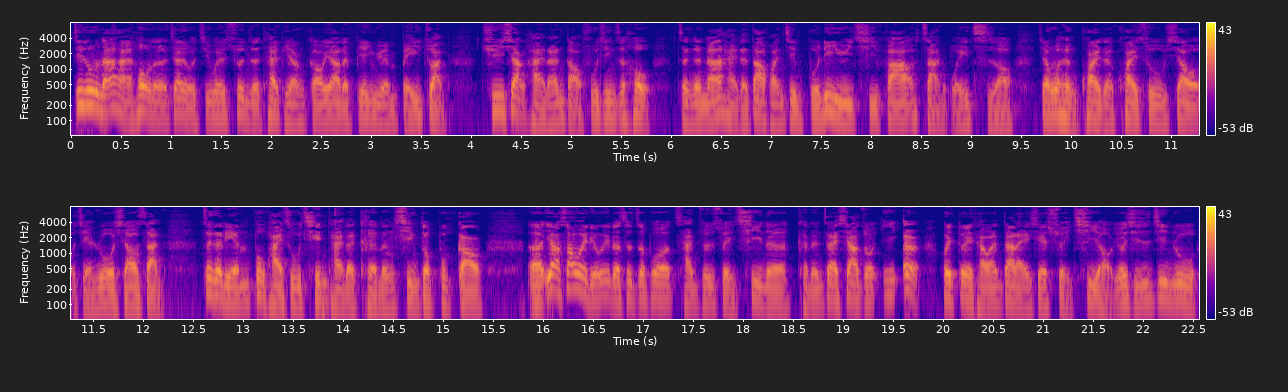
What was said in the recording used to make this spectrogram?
进入南海后呢，将有机会顺着太平洋高压的边缘北转，趋向海南岛附近之后，整个南海的大环境不利于其发展维持哦，将会很快的快速消减弱消散。这个连不排除侵台的可能性都不高。呃，要稍微留意的是，这波残存水汽呢，可能在下周一二会对台湾带来一些水汽哦，尤其是进入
